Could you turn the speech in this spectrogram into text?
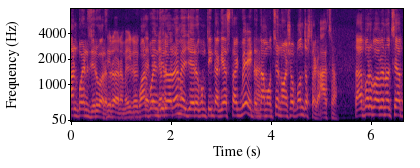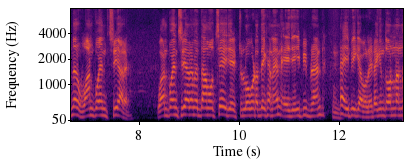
1.0 আরএম 0 আরএম 1.0 আরএম এই যে এরকম তিনটা গ্যাস থাকবে এটার দাম হচ্ছে 950 টাকা। আচ্ছা। তারপরে পাবেন হচ্ছে আপনার পয়েন্ট থ্রি আর এম এর দাম হচ্ছে এই যে একটু লোগোটা দেখে নেন এই যে ইপি ব্র্যান্ড হ্যাঁ ইপি কেবল এটা কিন্তু অন্যান্য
